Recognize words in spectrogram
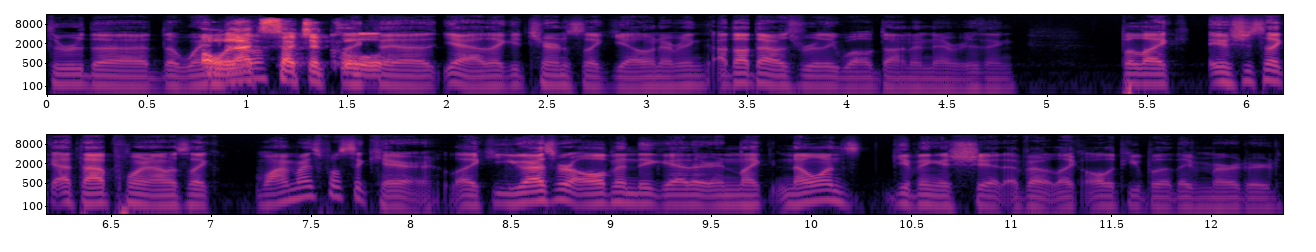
through the the window. oh that's such a cool Like the yeah, like it turns like yellow and everything. I thought that was really well done and everything. But like it was just like at that point I was like, why am I supposed to care? Like you guys were all been together and like no one's giving a shit about like all the people that they've murdered.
